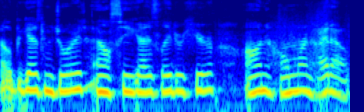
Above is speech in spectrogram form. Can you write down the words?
I hope you guys enjoyed, and I'll see you guys later here on Home Run Hideout.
